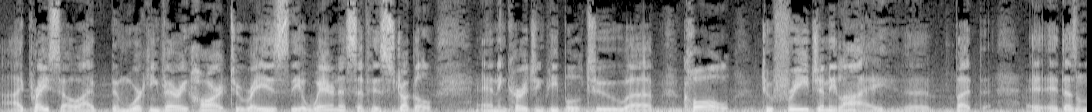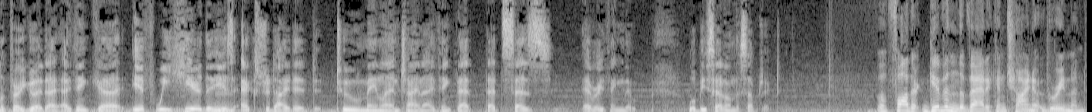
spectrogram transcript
I pray so. I've been working very hard to raise the awareness of his struggle and encouraging people to uh, call to free Jimmy Lai. Uh, but it, it doesn't look very good. I, I think uh, if we hear that he is hmm. extradited to mainland China, I think that that says everything that will be said on the subject. Well, Father, given the Vatican China agreement,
